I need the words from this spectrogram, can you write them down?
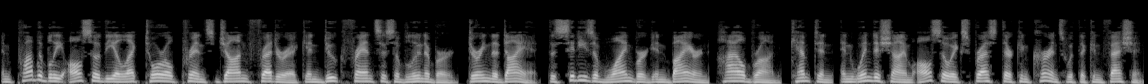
and probably also the electoral Prince John Frederick and Duke Francis of Lüneburg. During the Diet, the cities of Weißenburg in Bayern, Heilbronn, Kempten, and Windsheim also expressed their concurrence with the confession.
